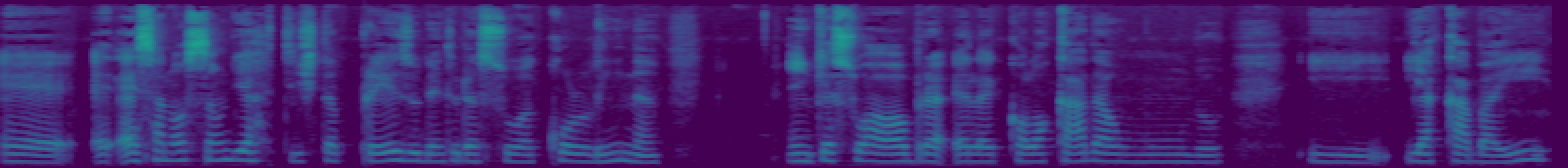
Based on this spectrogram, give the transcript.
é, é essa noção de artista preso dentro da sua colina em que a sua obra ela é colocada ao mundo e, e acaba aí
